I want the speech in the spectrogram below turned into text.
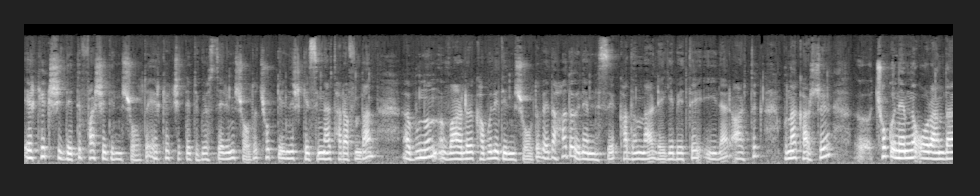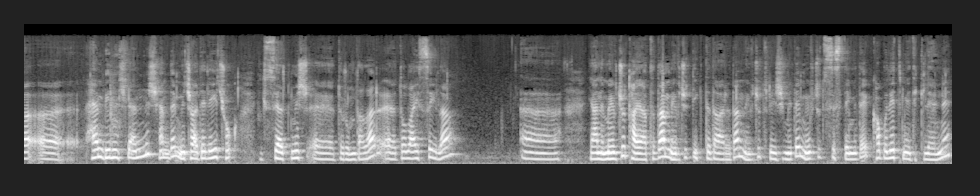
erkek şiddeti faş edilmiş oldu, erkek şiddeti gösterilmiş oldu. Çok geniş kesimler tarafından e, bunun varlığı kabul edilmiş oldu ve daha da önemlisi kadınlar, LGBTİ'ler artık buna karşı çok önemli oranda hem bilinçlenmiş hem de mücadeleyi çok yükseltmiş durumdalar. Dolayısıyla yani mevcut hayatı da, mevcut iktidarı da, mevcut rejimi de, mevcut sistemi de kabul etmediklerini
